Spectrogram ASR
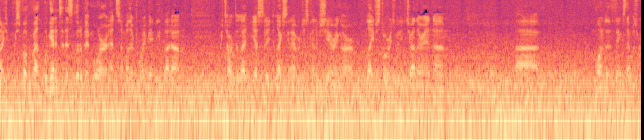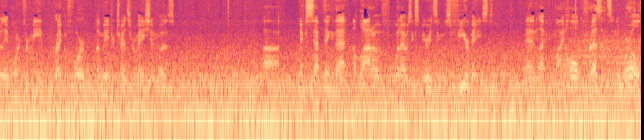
I- we spoke about. We'll get into this a little bit more at some other point, maybe. But um, we talked a lot yesterday. Lexi and I were just kind of sharing our life stories with each other, and um, uh, one of the things that was really important for me right before a major transformation was uh, accepting that a lot of what I was experiencing was fear based. And like my whole presence in the world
